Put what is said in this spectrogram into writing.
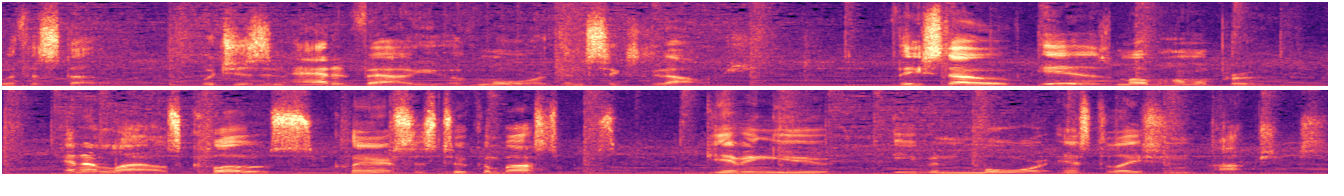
with the stove, which is an added value of more than $60. The stove is mobile home approved and allows close clearances to combustibles, giving you even more installation options.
